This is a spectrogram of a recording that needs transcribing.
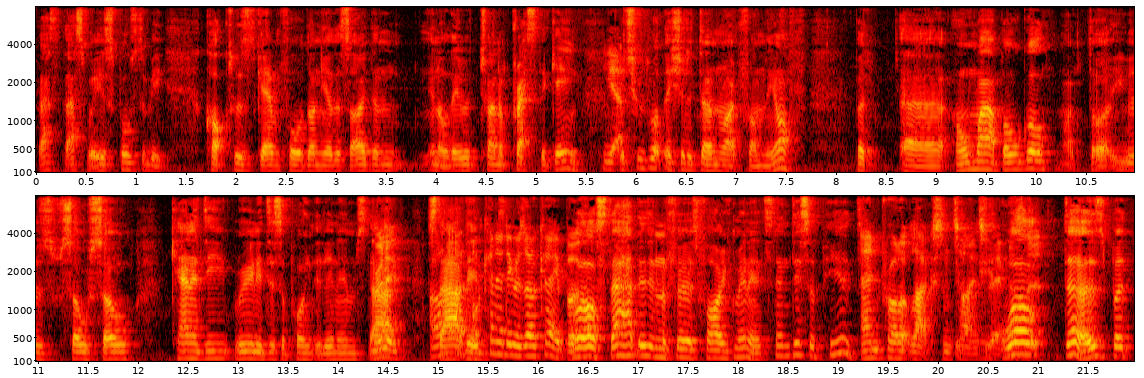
that's that's where you're supposed to be. Coxe was getting forward on the other side, and you know they were trying to press the game, Yeah. which was what they should have done right from the off. But uh, Omar Bogle, I thought he was so-so. Kennedy really disappointed in him. Start, really? I- I, thought Kennedy was okay, but well, started in the first five minutes, then disappeared. end product lacks sometimes. Him, Well, does, but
